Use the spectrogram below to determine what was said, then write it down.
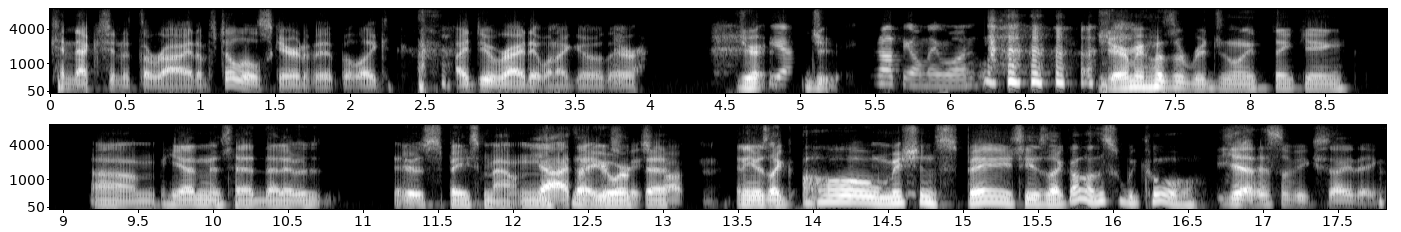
connection with the ride. I'm still a little scared of it, but like I do ride it when I go there. Jer- Yeah. Jer- You're not the only one. Jeremy was originally thinking um he had in his head that it was it was Space Mountain Yeah, I thought you were worked Space at. Mountain. And he was like, "Oh, Mission Space." He was like, "Oh, this will be cool." Yeah, this will be exciting.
